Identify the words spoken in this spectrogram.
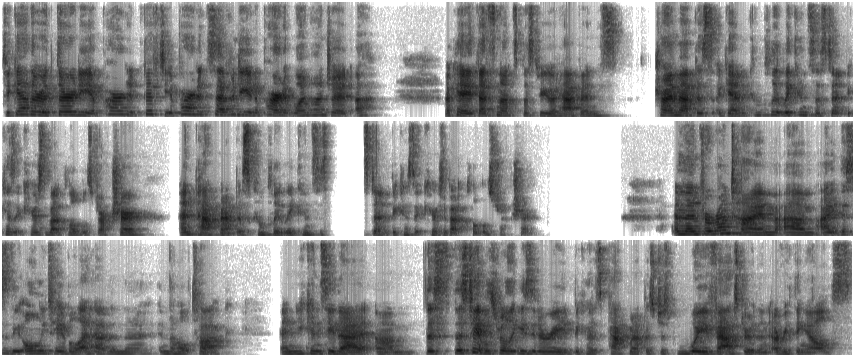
together at 30, apart at 50, apart at 70, and apart at 100. Uh, Okay, that's not supposed to be what happens. TriMap is, again, completely consistent because it cares about global structure, and PacMap is completely consistent because it cares about global structure. And then for runtime, um, I, this is the only table I have in the in the whole talk, and you can see that um, this this table is really easy to read because PacMap is just way faster than everything else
